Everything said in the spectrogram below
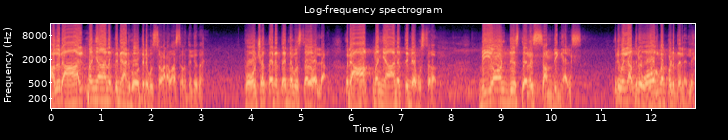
അതൊരു ആത്മജ്ഞാനത്തിന്റെ അനുഭവത്തിന്റെ പുസ്തകമാണ് വാസ്തവത്തിൽ ഇത്. പോഷത്തരത്തിന്റെ പുസ്തകമല്ല ഒരു ആത്മജ്ഞാനത്തിന്റെ പുസ്തകം. Beyond this there is something else ഒരു വല്ലാത്തൊരു ഓർമ്മപ്പെടുത്തലല്ലേ?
